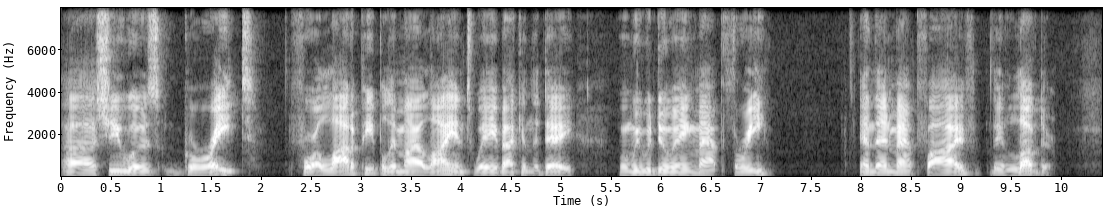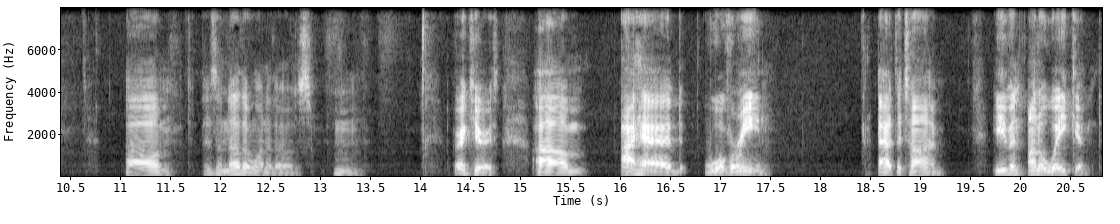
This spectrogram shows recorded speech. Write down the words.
Uh, she was great for a lot of people in my alliance way back in the day when we were doing map three and then map five. They loved her. Um, there's another one of those. Hmm. Very curious. Um, I had Wolverine at the time, even unawakened.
